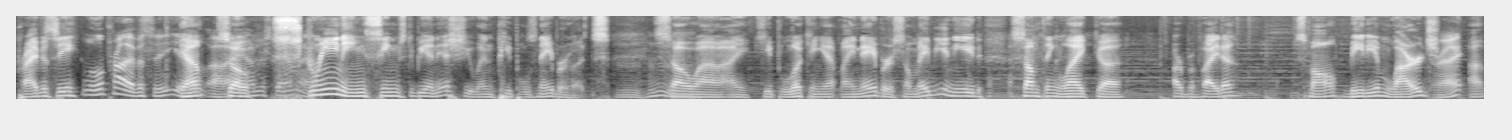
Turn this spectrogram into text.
Privacy. A little privacy. Yeah. yeah. so screening that. seems to be an issue in people's neighborhoods. Mm-hmm. So uh, I keep looking at my neighbor. So maybe you need something like uh, arborvitae. Small, medium, large. Right. Uh,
